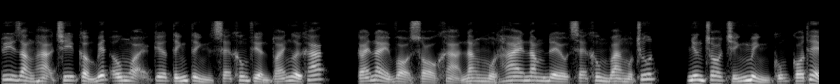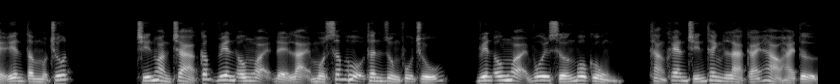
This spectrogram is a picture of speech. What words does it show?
Tuy rằng hạ chi cẩm biết ông ngoại kia tính tình sẽ không phiền toái người khác, cái này vỏ sò khả năng một hai năm đều sẽ không vang một chút, nhưng cho chính mình cũng có thể yên tâm một chút. Chín hoàng trả cấp viên ông ngoại để lại một sấp hộ thân dùng phụ chú, viên ông ngoại vui sướng vô cùng, thẳng khen chín thanh là cái hảo hài tử.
